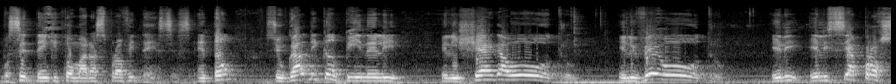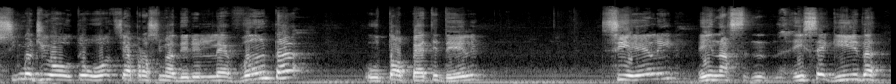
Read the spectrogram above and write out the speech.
você tem que tomar as providências. Então, se o galo de Campina ele, ele enxerga outro, ele vê outro, ele, ele se aproxima de outro, o outro se aproxima dele, ele levanta o topete dele. Se ele em, em seguida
